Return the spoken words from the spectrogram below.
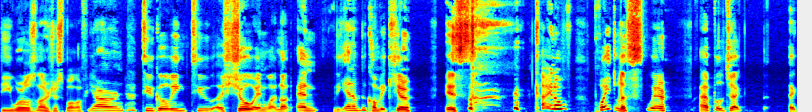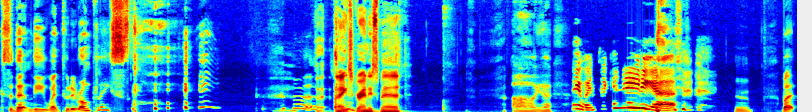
the world's largest ball of yarn to going to a show and whatnot. And the end of the comic here is kind of pointless, where Applejack accidentally went to the wrong place. Thanks, Granny Smith. oh, yeah. They went to Canada. Yeah. But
